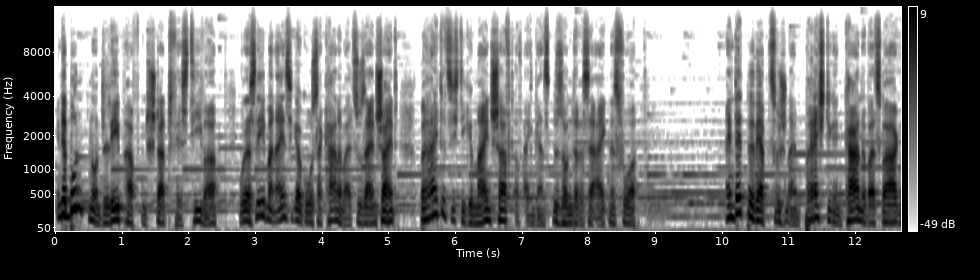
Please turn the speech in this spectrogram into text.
In der bunten und lebhaften Stadt Festiva, wo das Leben ein einziger großer Karneval zu sein scheint, bereitet sich die Gemeinschaft auf ein ganz besonderes Ereignis vor. Ein Wettbewerb zwischen einem prächtigen Karnevalswagen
